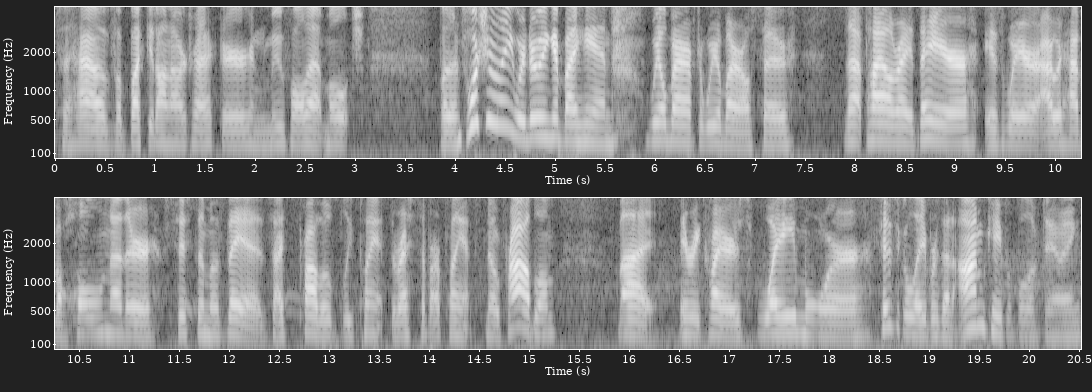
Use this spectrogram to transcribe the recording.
to have a bucket on our tractor and move all that mulch. But unfortunately, we're doing it by hand, wheelbarrow after wheelbarrow. So that pile right there is where I would have a whole nother system of beds. I'd probably plant the rest of our plants no problem, but it requires way more physical labor than I'm capable of doing.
